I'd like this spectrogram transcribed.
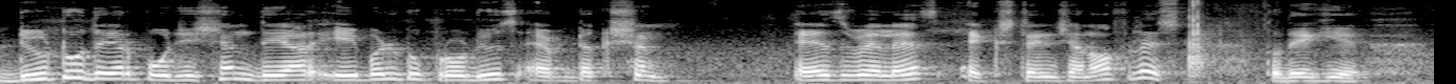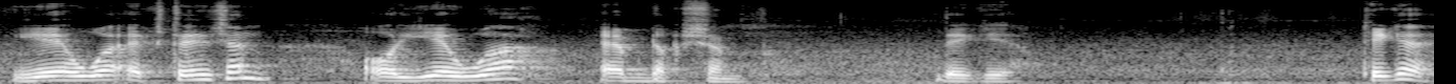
Due to their position they are able to produce abduction as well as extension of wrist तो देखिए, ये हुआ एक्सटेंशन और ये हुआ एबडक्शन देखिए। ठीक है?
